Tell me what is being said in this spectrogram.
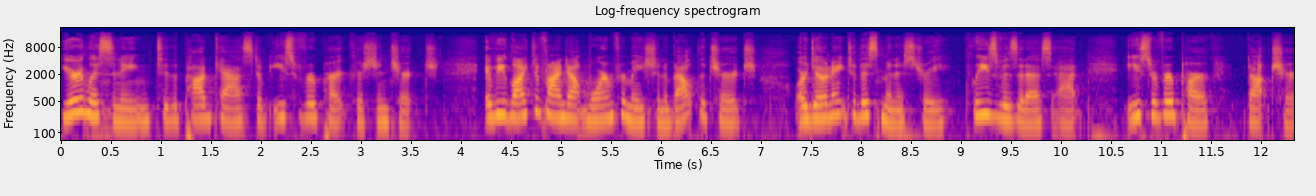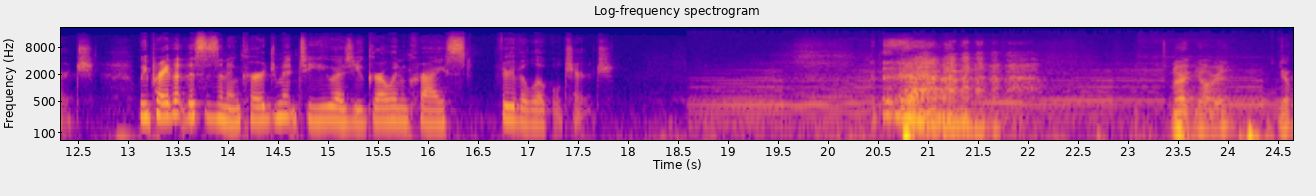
You're listening to the podcast of East River Park Christian Church. If you'd like to find out more information about the church or donate to this ministry, please visit us at eastriverpark.church. We pray that this is an encouragement to you as you grow in Christ through the local church. All right, y'all ready? Yep.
